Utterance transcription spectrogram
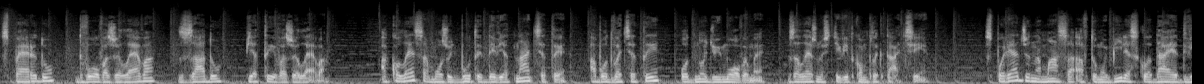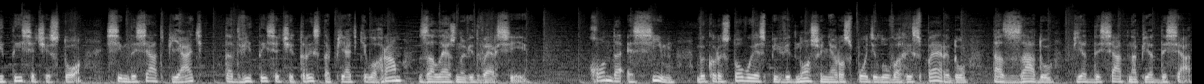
Спереду двоважелева, ззаду п'ятиважелева. А колеса можуть бути 19 або 21-дюймовими, в залежності від комплектації. Споряджена маса автомобіля складає 2175 та 2305 кг залежно від версії. Honda S7 використовує співвідношення розподілу ваги спереду та ззаду 50 на 50.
